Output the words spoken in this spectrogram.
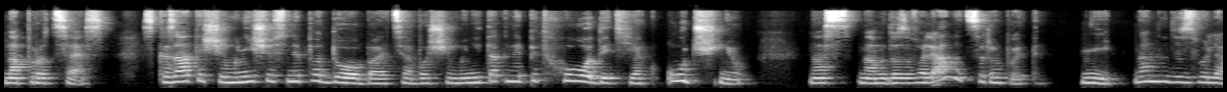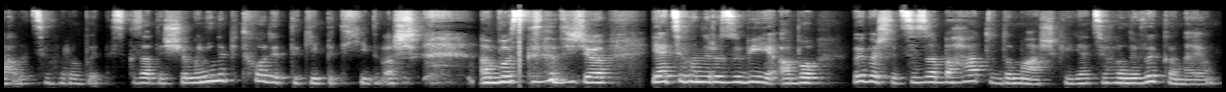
на процес. Сказати, що мені щось не подобається, або що мені так не підходить, як учню. Нас, Нам дозволяли це робити? Ні, нам не дозволяли цього робити. Сказати, що мені не підходить такий підхід ваш, або сказати, що я цього не розумію, або, вибачте, це забагато домашки, я цього не виконаю.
